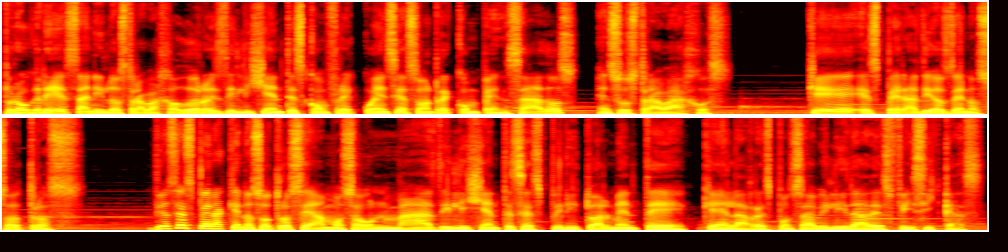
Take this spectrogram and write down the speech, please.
progresan y los trabajadores diligentes con frecuencia son recompensados en sus trabajos. ¿Qué espera Dios de nosotros? Dios espera que nosotros seamos aún más diligentes espiritualmente que en las responsabilidades físicas.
